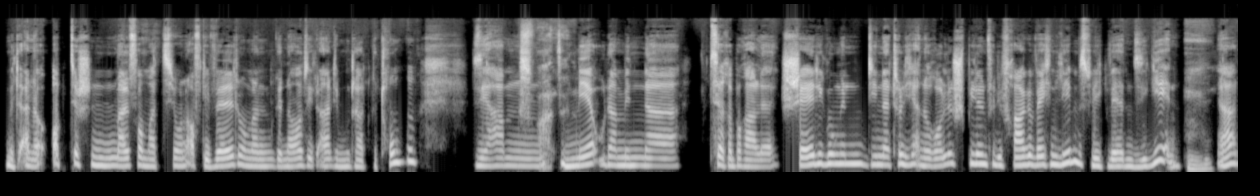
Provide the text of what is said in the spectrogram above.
mit einer optischen Malformation auf die Welt, wo man genau sieht, ah, die Mutter hat getrunken. Sie haben mehr oder minder zerebrale Schädigungen, die natürlich eine Rolle spielen für die Frage, welchen Lebensweg werden sie gehen. Mhm. Ja,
